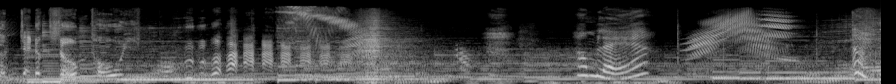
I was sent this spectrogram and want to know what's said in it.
tỉnh trái đất sớm thôi. Không lẽ? Bắt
